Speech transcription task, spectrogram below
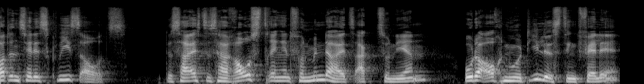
potenzielle Squeeze-Outs, das heißt das Herausdrängen von Minderheitsaktionären oder auch nur Delisting-Fälle,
